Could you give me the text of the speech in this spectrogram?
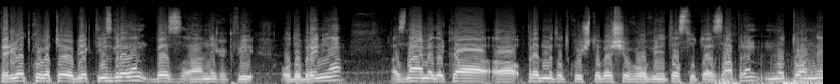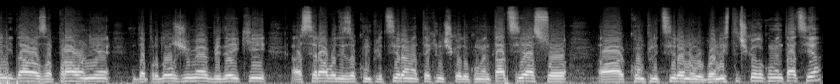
период кога тој објект е изграден без а, некакви одобренија. Знаеме дека предметот кој што беше во обвинителството е запрен, но тоа не ни дава за право ние да продолжиме бидејќи се работи за комплицирана техничка документација со комплицирана урбанистичка документација.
